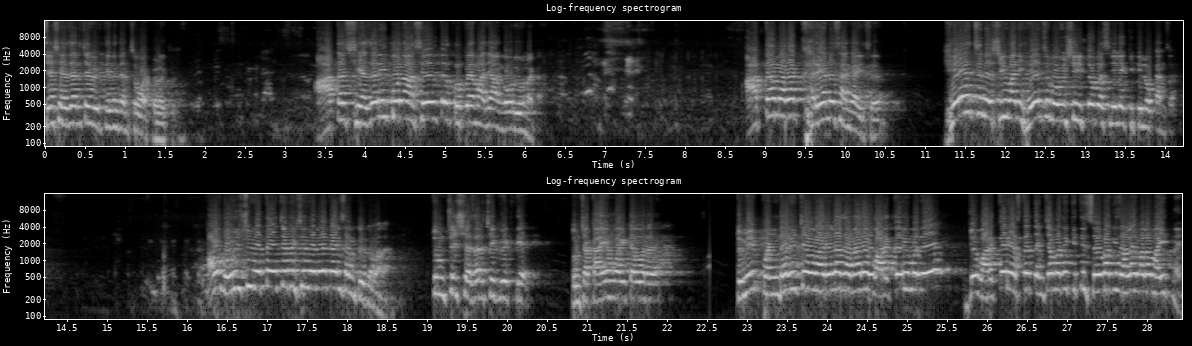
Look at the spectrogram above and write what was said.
त्या शेजारच्या व्यक्तीने त्यांचं वाटोळ केलं. आता शेजारी कोण असेल तर कृपया माझ्या अंगावर येऊ नका. आता मला खऱ्यानं सांगायचं हेच नशीब आणि हेच भविष्य इथं बसलेले किती लोकांचं? अहो भविष्य व्यक्त याच्यापेक्षा वेगळं काय सांगतोय तुम्हाला. तुमचे शेजारची एक व्यक्ती आहे तुमच्या कायम वाईटावर आहे. तुम्ही पंढरीच्या वारीला जाणाऱ्या वारकरीमध्ये जे वारकरी असतात त्यांच्यामध्ये किती सहभागी झालाय मला माहीत नाही.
